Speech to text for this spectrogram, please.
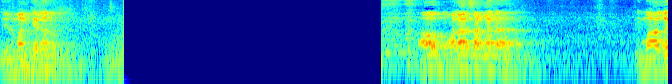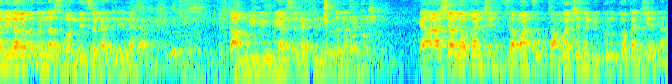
निर्माण केलं नव्हतं अहो मला सांगा ना ते मागं निघालं होतं ना नसबंदीचं काहीतरी ना का? ते तांबी बिंबी असं काहीतरी होतं ना. या अशा लोकांची जमात थांबायची आणि विकृत लोकांची आहे ना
